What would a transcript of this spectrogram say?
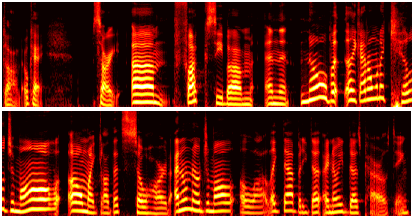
God, okay. Sorry. Um fuck CBum and then no, but like I don't want to kill Jamal. Oh my god, that's so hard. I don't know Jamal a lot like that, but he does I know he does powerlifting.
